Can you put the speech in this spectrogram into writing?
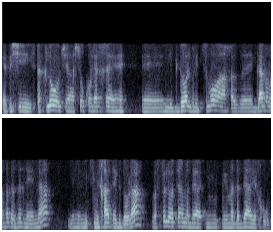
איזושהי הסתכלות שהשוק הולך אה, אה, לגדול ולצמוח, אז גם המדד הזה נהנה מצמיחה די גדולה, ואפילו יותר ממדדי הייחוס.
